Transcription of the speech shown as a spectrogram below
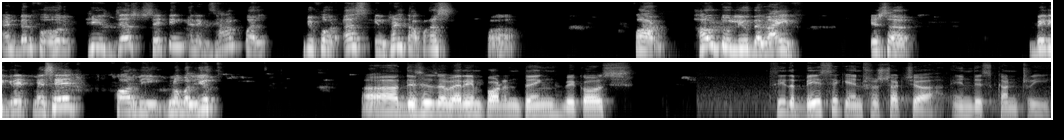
And therefore, he is just setting an example before us, in front of us, uh, for how to live the life. It's a very great message for the global youth. Uh, this is a very important thing because see the basic infrastructure in this country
